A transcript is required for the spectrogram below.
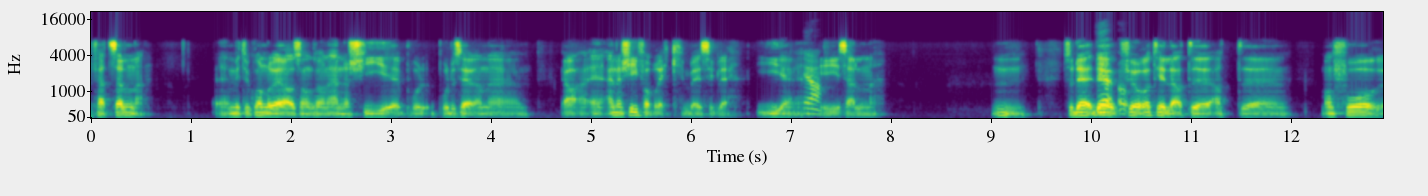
fettcellene. Eh, mitokondrier er sånn, sånn energiproduserende ja, energifabrikk, basically, i, ja. i cellene. Mm. Så det, det ja, og... fører til at, at uh, man får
